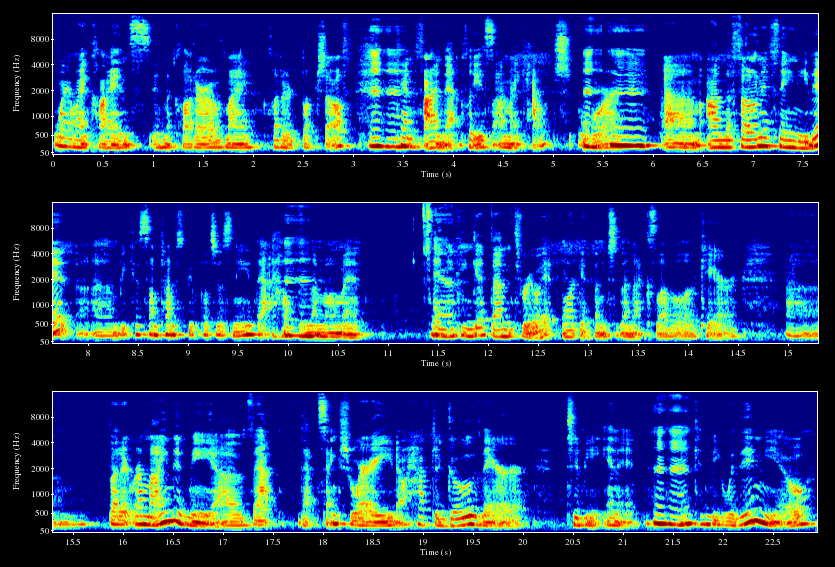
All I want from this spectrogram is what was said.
where my clients in the clutter of my cluttered bookshelf Mm-hmm. can find that place on my couch or um, on the phone if they need it, um, because sometimes people just need that help in the moment. And Mm-hmm. Yeah. you can get them through it or get them to the next level of care. Um, but it reminded me of that, that sanctuary. You don't have to go there to be in it, Mm-hmm. it can be within you.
